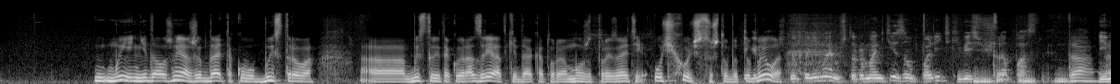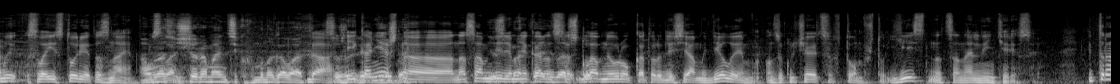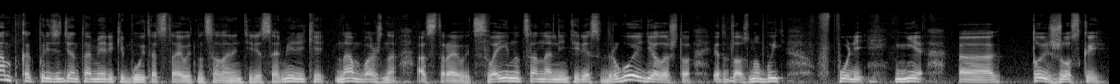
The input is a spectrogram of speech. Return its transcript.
мы не должны ожидать такого быстрого, э, быстрой такой разрядки, да, которая может произойти. Очень хочется, чтобы это было. Мы понимаем, что романтизм в политике весь очень Да, опасный. Да, И да. мы своей истории это знаем. А у нас вами. еще романтиков многовато, Да, и, конечно, да. на самом деле, мне кажется, главный урок, который для себя мы делаем, он заключается в том, что есть национальные интересы. И Трамп, как президент Америки, будет отстаивать национальные интересы Америки. Нам важно отстраивать свои национальные интересы. Другое дело, что это должно быть в поле не э, той жесткой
